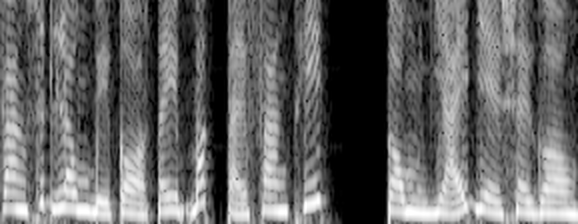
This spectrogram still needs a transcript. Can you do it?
Phan Xích Long bị cò Tây bắt tại Phan Thiết, còng giải về Sài Gòn.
